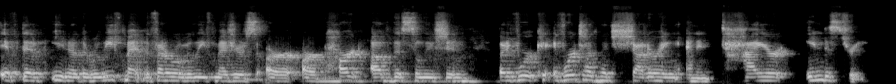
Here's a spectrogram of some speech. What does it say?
if the you know the relief me- the federal relief measures are are part of the solution, but if we're if we're talking about shuttering an entire industry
